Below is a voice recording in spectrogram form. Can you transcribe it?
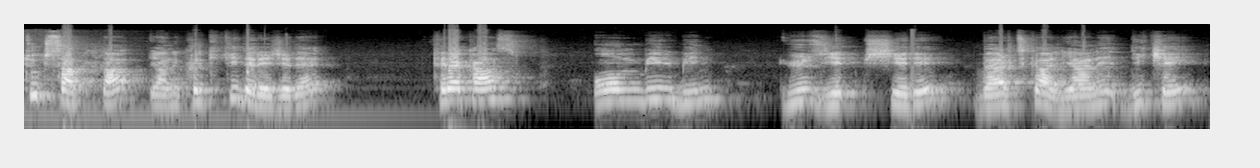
TürkSat'ta yani 42 derecede frekans 11177 vertikal yani dikey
